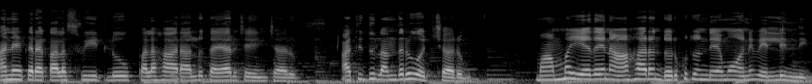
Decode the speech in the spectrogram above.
అనేక రకాల స్వీట్లు పలహారాలు తయారు చేయించారు. అతిథులందరూ వచ్చారు. మా అమ్మ ఏదైనా ఆహారం దొరుకుతుందేమో అని వెళ్ళింది.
